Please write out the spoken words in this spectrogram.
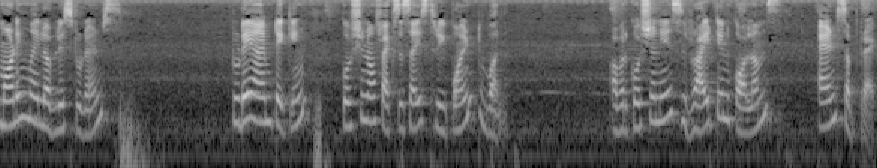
morning, my lovely students. Today I am taking question of exercise 3.1. Our question is write in columns and subtract.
